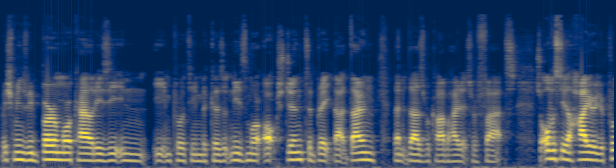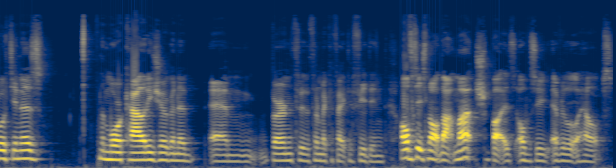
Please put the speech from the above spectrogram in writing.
which means we burn more calories eating eating protein because it needs more oxygen to break that down than it does with carbohydrates or fats. So obviously, the higher your protein is, the more calories you're going to um, burn through the thermic effect of feeding. Obviously, it's not that much, but it's obviously every little helps.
